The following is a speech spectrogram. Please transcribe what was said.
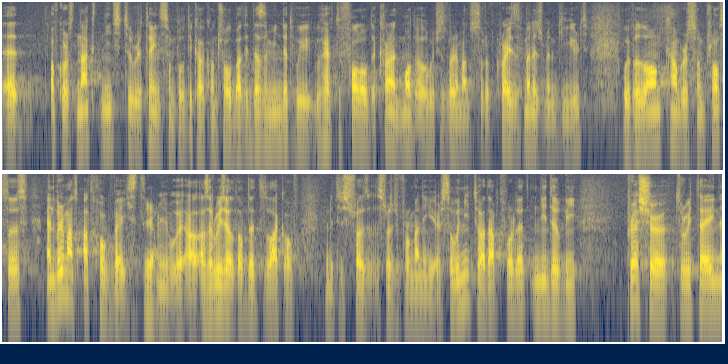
uh, of course, NAC needs to retain some political control, but it doesn't mean that we, we have to follow the current model, which is very much sort of crisis management geared, with a long, cumbersome process, and very much ad hoc based, yeah. I mean, uh, as a result of that lack of military strategy for many years. So we need to adapt for that. Indeed, there'll be pressure to retain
